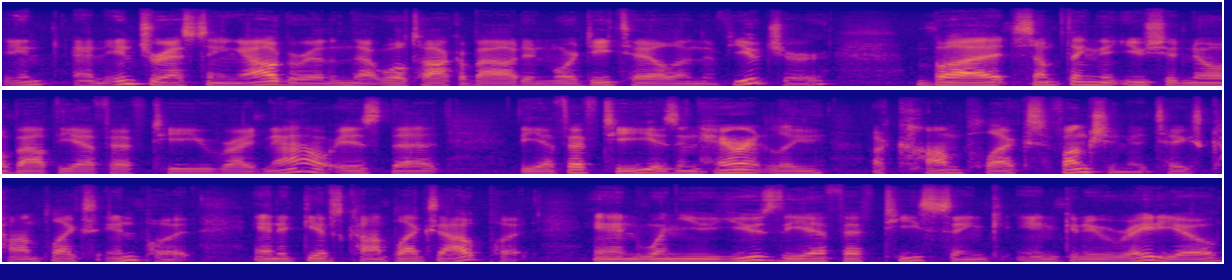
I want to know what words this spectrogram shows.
in, and interesting algorithm that we'll talk about in more detail in the future. But something that you should know about the FFT right now is that the FFT is inherently a complex function. It takes complex input and it gives complex output. And when you use the FFT sink in GNU Radio,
